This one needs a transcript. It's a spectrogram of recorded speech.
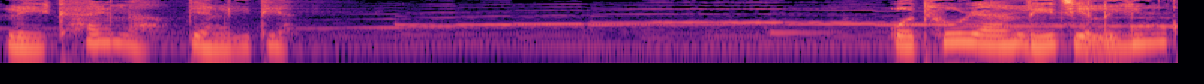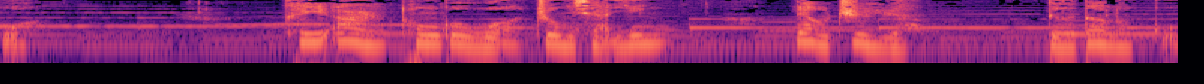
离开了便利店。我突然理解了因果。K 二通过我种下因，廖志远得到了果。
